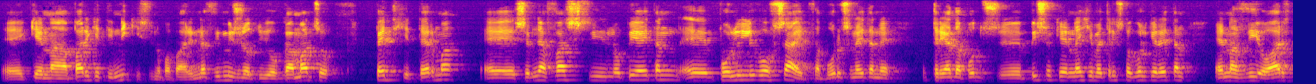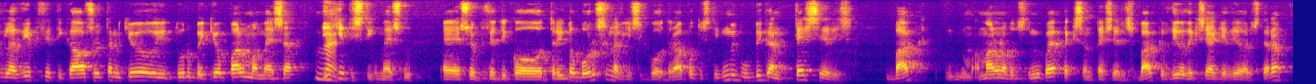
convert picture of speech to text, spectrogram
ε, και να πάρει και τη νίκη στην Παπαρίνα. Θυμίζω ότι ο Καμάτσο πέτυχε τέρμα ε, σε μια φάση στην οποία ήταν ε, πολύ λίγο offside. Θα μπορούσε να ήταν 30 πόντους πίσω και να είχε μετρήσει τον γκολ και να ήταν ένα-δύο. Ο Άρης δηλαδή επιθετικά, όσο ήταν και ο Τούρμπε και ο Πάλμα μέσα, Ναι. είχε τις στιγμές του ε, στο επιθετικό τρίτο, μπορούσε να βγει στην κόντρα. Από τη στιγμή που μπήκαν τέσσερις μπακ, μάλλον από τη στιγμή που έπαιξαν τέσσερις μπακ, δύο δεξιά και δύο αριστερά,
